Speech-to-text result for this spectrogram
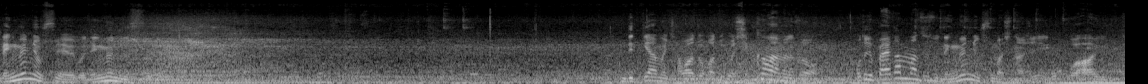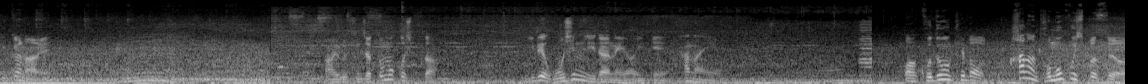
냉면 육수예요 이거 냉면 육수 느끼함을 잡아줘가지고 시큼하면서 어떻게 빨간 맛에서 냉면 육수 맛이 나지? 이거 와 이거 기가 나네. 음. 아 이거 진짜 또 먹고 싶다. 250리라네요 이게 하나에. 와 고등어 케밥 하나 더 먹고 싶었어요.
